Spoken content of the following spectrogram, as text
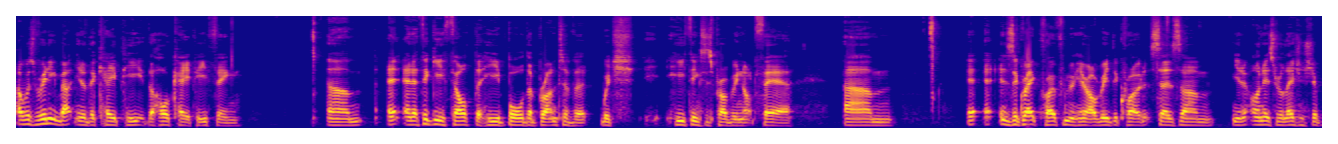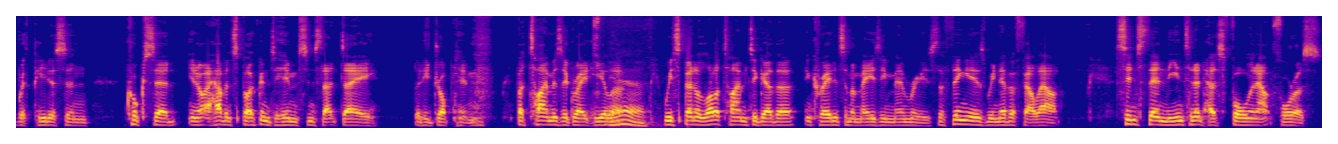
I was reading about you know the KP, the whole KP thing, um, and, and I think he felt that he bore the brunt of it, which he thinks is probably not fair. Um, it- it- there's a great quote from him here. I'll read the quote. It says, um, you know, on his relationship with Pietersen, Cook said, you know, I haven't spoken to him since that day that he dropped him. But time is a great healer. Yeah. We spent a lot of time together and created some amazing memories. The thing is, we never fell out. Since then, the internet has fallen out for us.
